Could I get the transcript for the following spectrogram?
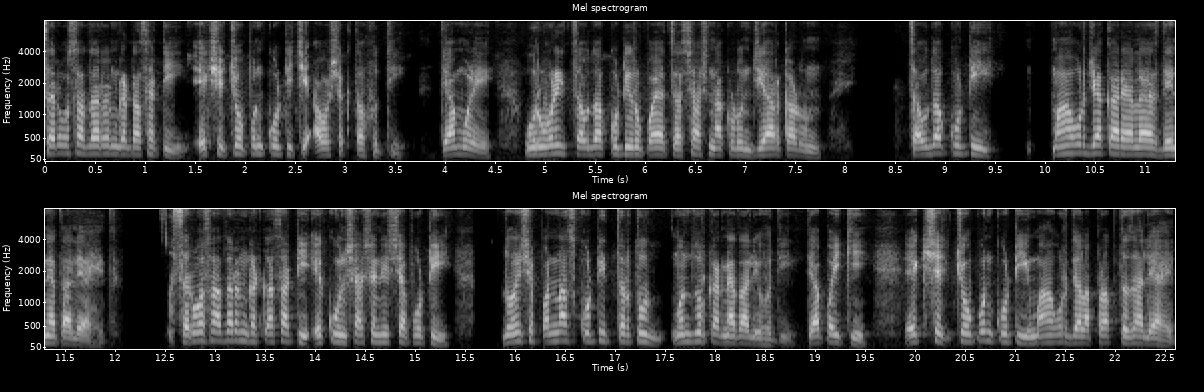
सर्वसाधारण गटासाठी एकशे चोपन्न कोटीची आवश्यकता होती. त्यामुळे उर्वरित चौदा कोटी रुपयाचा शासनाकडून जी आर काढून चौदा कोटी महाऊर्जा कार्यालयास देण्यात आले आहेत. सर्वसाधारण घटकासाठी एकूण शासन हिश्शापोटी दोनशे पन्नास कोटी तरतूद मंजूर करण्यात आली होती. त्यापैकी एकशे चोपन्न कोटी महाऊर्जाला प्राप्त झाले आहेत.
